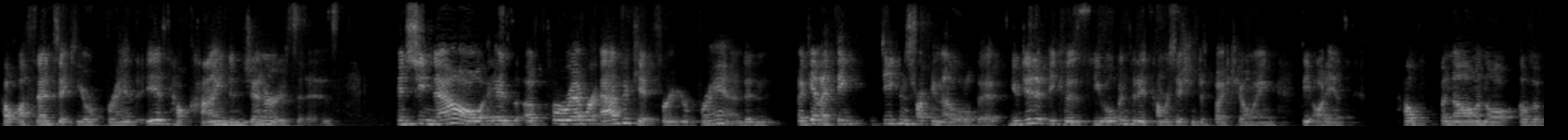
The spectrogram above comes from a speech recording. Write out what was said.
how authentic your brand is how kind and generous it is. And she now is a forever advocate for your brand. And again i think deconstructing that a little bit you did it because you opened today's conversation just by showing the audience how phenomenal of a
